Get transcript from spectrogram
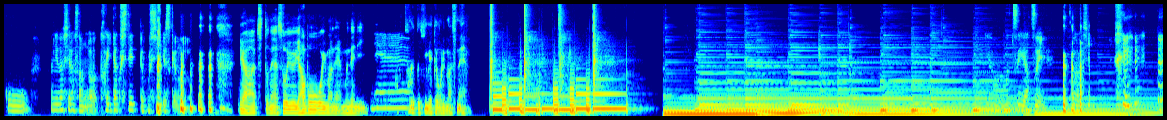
こう、谷頭さんが開拓していってほしいですけどね。いやー、ちょっとね、そういう野望を今ね、胸にね込めて秘めておりますね。え。いやー、熱い熱い。素晴らしい。図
